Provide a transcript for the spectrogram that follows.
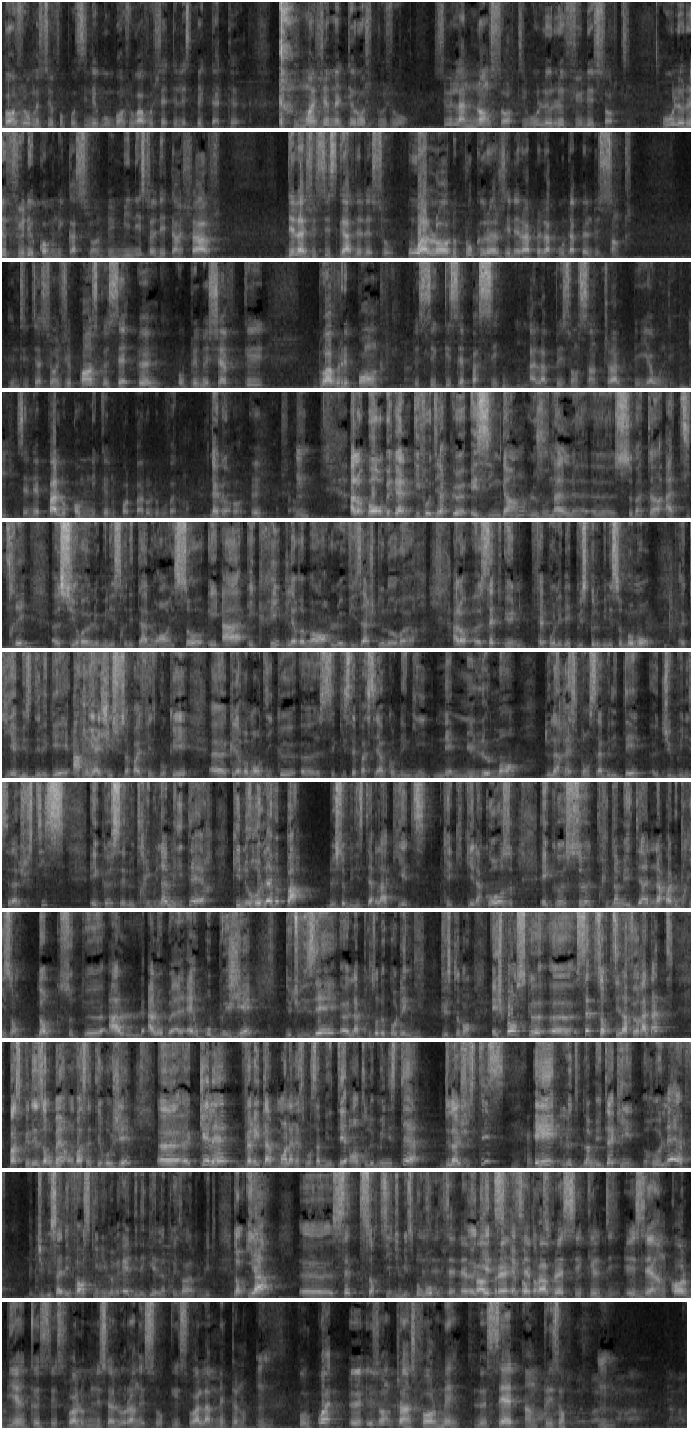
Bonjour, Monsieur Foposinegou, bonjour à vous, chers téléspectateurs. Moi, je m'interroge toujours sur la non-sortie ou le refus de sortie ou le refus de communication du ministre d'État en charge de la justice garde des Sceaux ou alors du procureur général de la Cour d'appel du centre. Une situation, je pense que c'est eux, au premier chef, qui doivent répondre de ce qui s'est passé à la prison centrale de Yaoundé. Mm. Ce n'est pas le communiqué du porte-parole du gouvernement. D'accord. Mm. Alors, bon, il faut dire que Essingan, le journal euh, ce matin, a titré euh, sur euh, le ministre d'État Laurent Esso et a écrit clairement le visage de l'horreur. Alors, cette une fait polémique puisque le ministre Momo, qui est ministre délégué, a réagi sur sa page Facebook et clairement dit que ce qui s'est passé à Kondengui n'est nullement de la responsabilité euh, du ministère de la Justice et que c'est le tribunal militaire qui ne relève pas de ce ministère-là qui est, qui, est la cause et que ce tribunal militaire n'a pas de prison, donc ce, euh, est obligé d'utiliser euh, la prison de Kodengui, justement. Et je pense que cette sortie-là fera date parce que désormais, on va s'interroger quelle est véritablement la responsabilité entre le ministère de la Justice et le tribunal militaire qui relève du ministère de la Défense qui lui-même est délégué de la présidence de la République. Donc il y a euh, cette sortie du ministre Momo ce n'est euh, pas vrai, C'est pas vrai ce qu'il dit. Et mhm. c'est encore bien que ce soit le ministre Laurent Esso qui soit là maintenant. Mhm. Pourquoi eux, ils ont transformé le CED en prison? Mhm.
